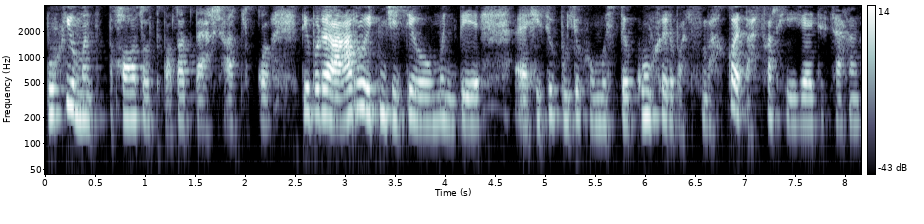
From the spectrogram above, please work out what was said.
бүх юмд хоолууд болоод байх шаардлагагүй. Би бүр 10 хэдэн жилийн өмнө би э, хэсэг бүлэг хүмүүстэй гүүхээр болсон байхгүй дасгал хийгээд сайхан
